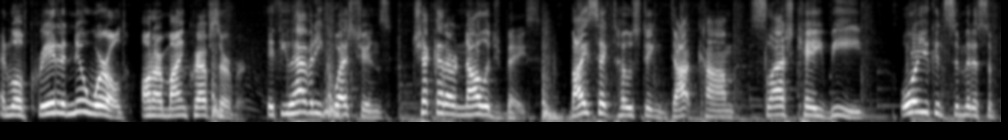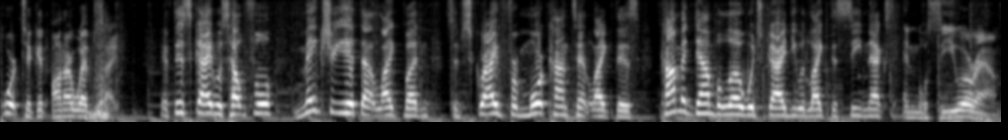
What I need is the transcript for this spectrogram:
and we'll have created a new world on our Minecraft server. If you have any questions, check out our knowledge base, bisecthosting.com slash kb, or you can submit a support ticket on our website. If this guide was helpful, make sure you hit that like button, subscribe for more content like this, comment down below which guide you would like to see next, and we'll see you around.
